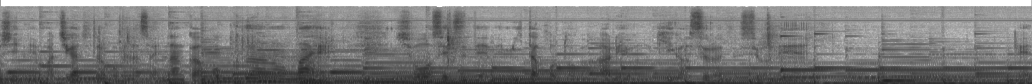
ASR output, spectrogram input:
もしね間違ってたらごめんなさい。なんか僕あの前小説でね見たことがあるような気がするんですよね。えっ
